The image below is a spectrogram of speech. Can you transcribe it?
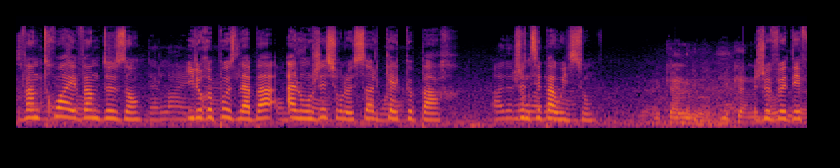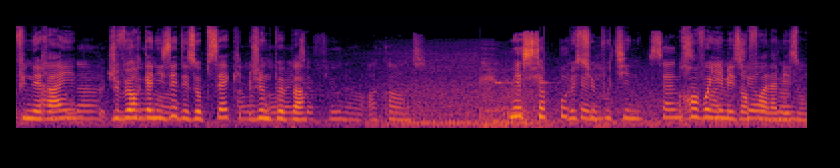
23 et 22 ans. Ils reposent là-bas, allongés sur le sol quelque part. Je ne sais pas où ils sont. Je veux des funérailles, je veux organiser des obsèques, je ne peux pas. Monsieur Poutine, renvoyez mes enfants à la maison.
